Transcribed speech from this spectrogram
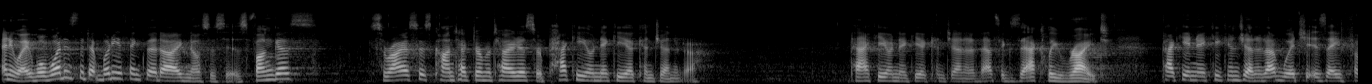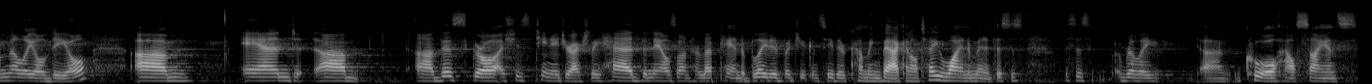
Anyway, well, what, is the, what do you think the diagnosis is? Fungus, psoriasis, contact dermatitis, or pachyonychia congenita? Pachyonychia congenita, that's exactly right. Pachyonychia congenita, which is a familial deal. Um, and um, uh, this girl, she's a teenager actually, had the nails on her left hand ablated, but you can see they're coming back. And I'll tell you why in a minute. This is, this is really uh, cool how science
